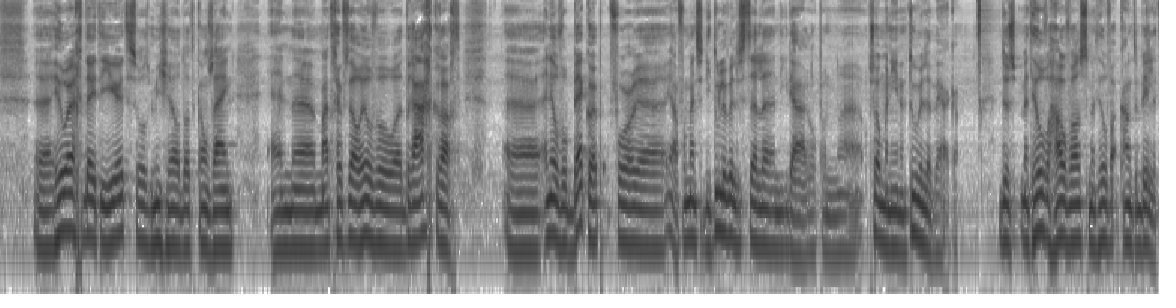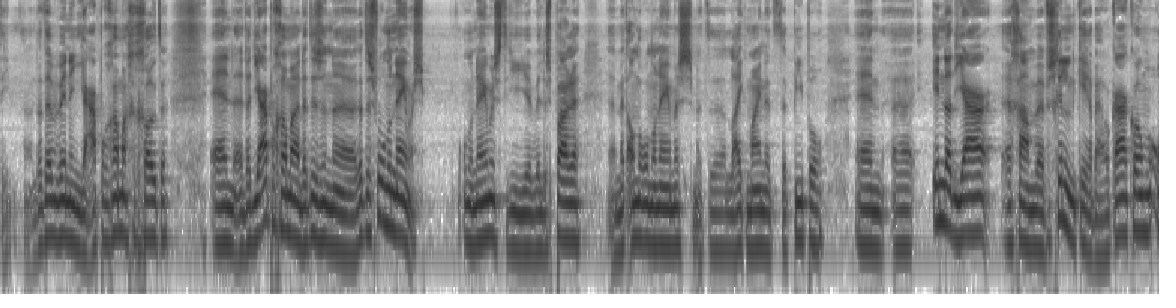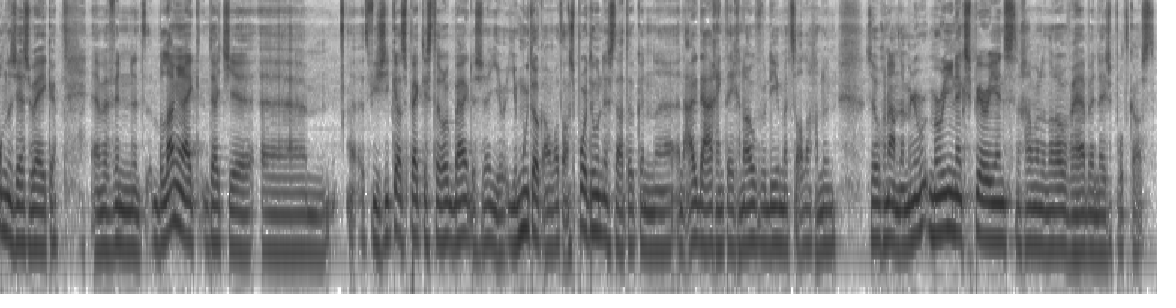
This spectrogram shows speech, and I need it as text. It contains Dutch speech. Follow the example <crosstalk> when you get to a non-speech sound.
heel erg gedetailleerd, zoals Michel dat kan zijn. En, maar het geeft wel heel veel draagkracht. Uh, en heel veel backup voor, uh, ja, voor mensen die doelen willen stellen en die daar op, een, uh, op zo'n manier naartoe willen werken. Dus met heel veel houvast, met heel veel accountability. dat hebben we in een jaarprogramma gegoten. En dat jaarprogramma dat is, een, dat is voor ondernemers. Ondernemers die willen sparren met andere ondernemers, met like-minded people. En uh, in dat jaar gaan we verschillende keren bij elkaar komen, om de zes weken. En we vinden het belangrijk dat je. Uh, het fysieke aspect is er ook bij. Dus uh, je, je moet ook al wat aan sport doen. Er staat ook een, een uitdaging tegenover die we met z'n allen gaan doen. Zogenaamde Marine Experience. Daar gaan we het erover hebben in deze podcast.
